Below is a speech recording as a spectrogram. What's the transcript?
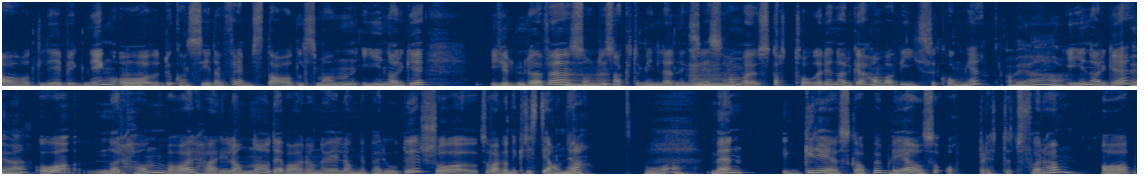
adelig bygning, og du kan si den fremste adelsmannen i Norge. Gyldenløve, som du snakket om innledningsvis, han var jo stattholder i Norge. Han var visekonge oh, ja. i Norge. ja. Og når han var her i landet, og det var han jo i lange perioder, så, så var han i Kristiania. Oh. Men grevskapet ble altså opprettet for han av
